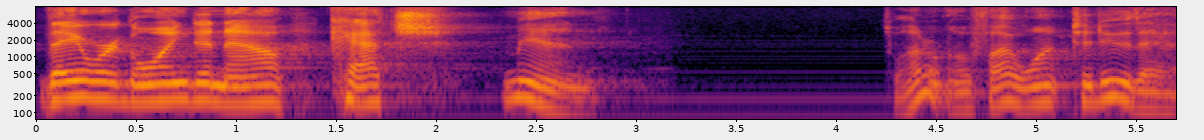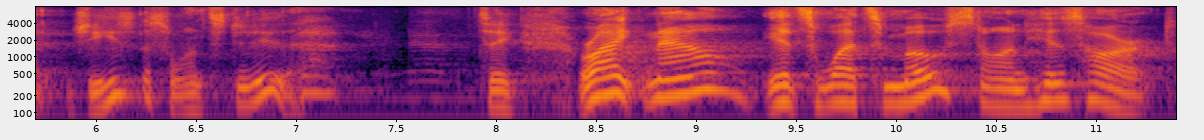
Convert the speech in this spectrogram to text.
They were going to now catch men. So I don't know if I want to do that. Jesus wants to do that. See, right now, it's what's most on his heart.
